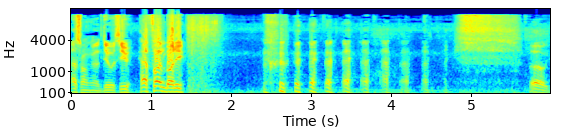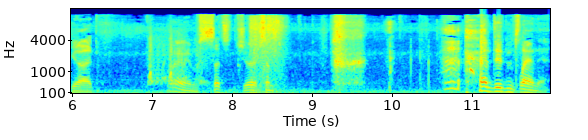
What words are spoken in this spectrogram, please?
That's what I'm gonna do with you. Have fun, buddy! oh, God. I am such a jerk. Some I didn't plan that.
